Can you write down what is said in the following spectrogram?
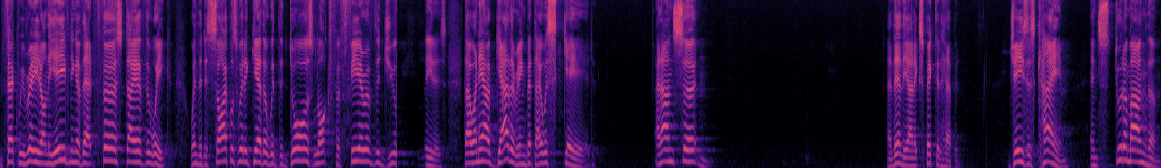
In fact, we read on the evening of that first day of the week, when the disciples were together with the doors locked for fear of the Jewish leaders, they were now gathering, but they were scared and uncertain. And then the unexpected happened. Jesus came and stood among them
